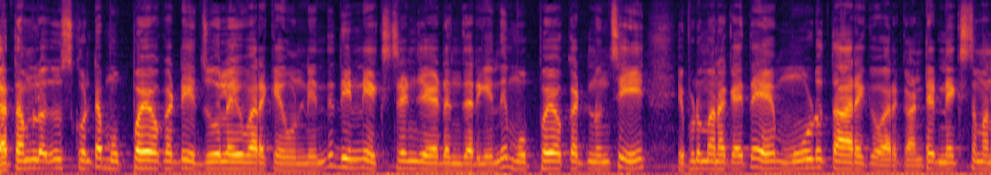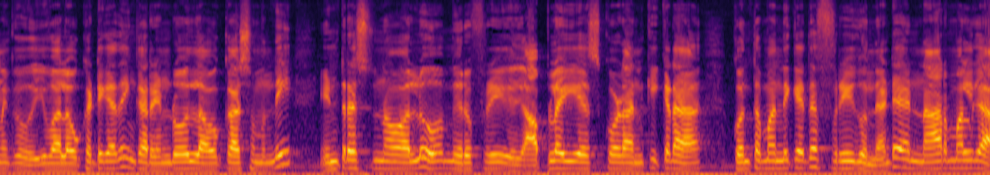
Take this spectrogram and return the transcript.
గతంలో చూసుకుంటే ముప్పై ఒకటి జూలై వరకే ఉండింది. దీన్ని ఎక్స్టెండ్ చేయడం జరిగింది. ముప్పై ఒకటి నుంచి ఇప్పుడు మనకైతే మూడు తారీఖు వరకు అంటే నెక్స్ట్ మనకు ఇవాళ ఒకటి కదా ఇంకా రెండు రోజుల అవకాశం ఉంది. ఇంట్రెస్ట్ ఉన్న వాళ్ళు మీరు ఫ్రీ అప్లై చేసుకోవడానికి ఇక్కడ కొంతమందికి అయితే ఫ్రీగా ఉంది అంటే నార్మల్గా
